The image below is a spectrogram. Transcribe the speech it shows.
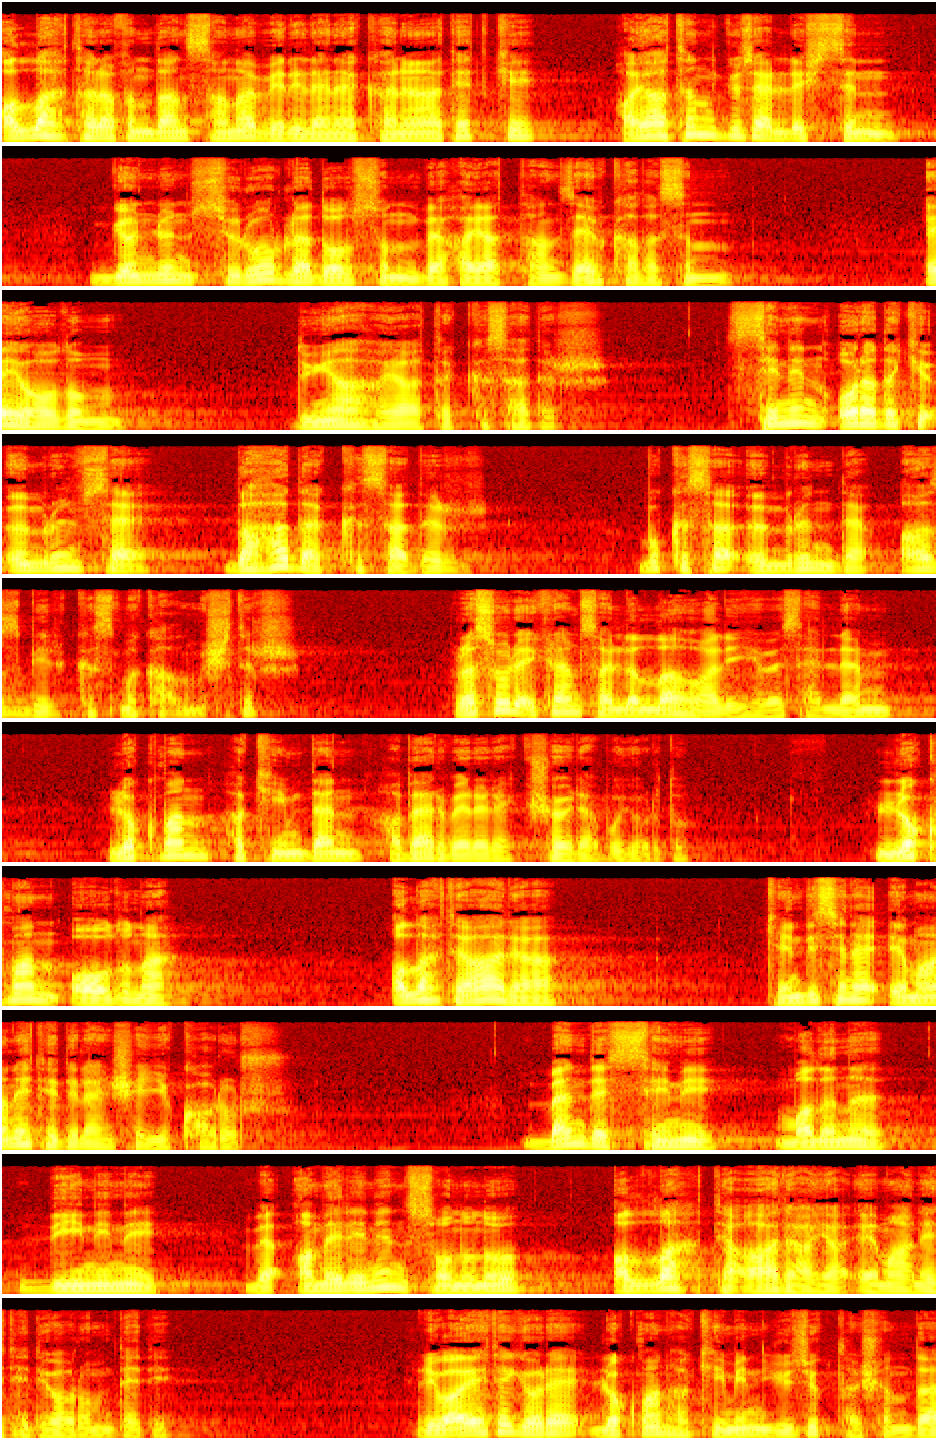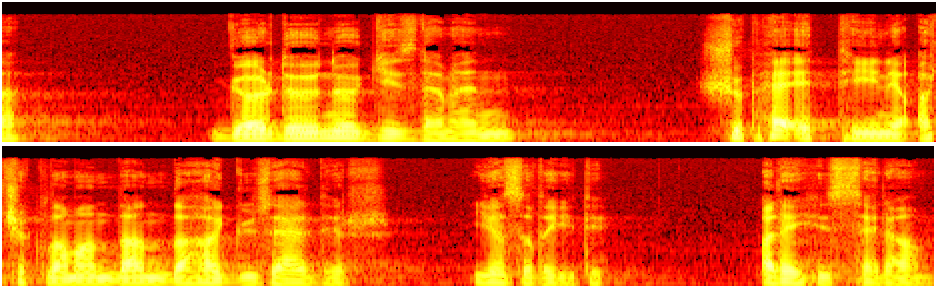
Allah tarafından sana verilene kanaat et ki hayatın güzelleşsin, gönlün sürurla dolsun ve hayattan zevk alasın. Ey oğlum, dünya hayatı kısadır. Senin oradaki ömrünse daha da kısadır. Bu kısa ömrün de az bir kısmı kalmıştır. Resul-i Ekrem sallallahu aleyhi ve sellem, Lokman Hakim'den haber vererek şöyle buyurdu. Lokman oğluna, Allah Teala kendisine emanet edilen şeyi korur. Ben de seni, malını, dinini ve amelinin sonunu Allah Teala'ya emanet ediyorum dedi. Rivayete göre Lokman Hakim'in yüzük taşında gördüğünü gizlemen, şüphe ettiğini açıklamandan daha güzeldir yazılıydı. Aleyhisselam.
